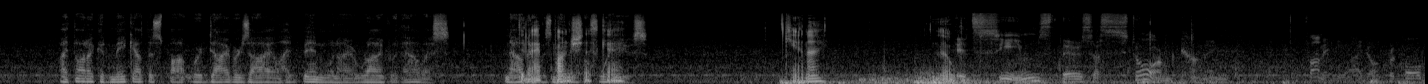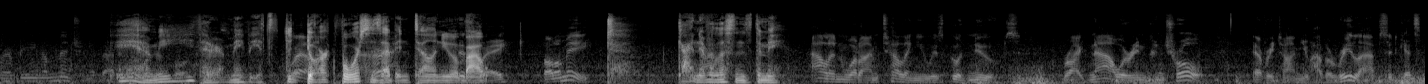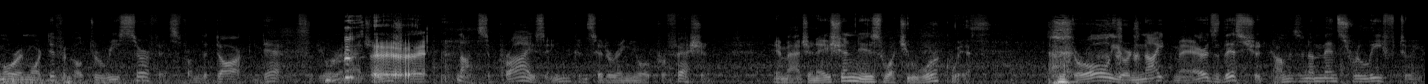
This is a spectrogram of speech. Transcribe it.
I thought I could make out the spot where Diver's Isle had been when I arrived with Alice. Now Did there I was punch this guy? waves. Can I? Nope. It seems there's a storm coming. Funny, I don't recall there being a mention of that. Yeah, me either. Maybe it's the Well, dark forces uh, I've been telling you This about. way. Follow me. Guy never listens to me. Alan, what I'm telling you is good news. Right now, we're in control. Every time you have a relapse, it gets more and more difficult to resurface from the dark depths of your imagination. Not surprising, considering your profession. Imagination is what you work with. After all your nightmares, this should come as an immense relief to you.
